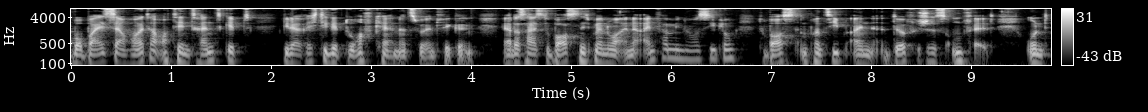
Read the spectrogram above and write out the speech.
Wobei es ja heute auch den Trend gibt, wieder richtige Dorfkerne zu entwickeln. Ja, das heißt, du baust nicht mehr nur eine Einfamilienhaussiedlung, du baust im Prinzip ein dörfisches Umfeld. Und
